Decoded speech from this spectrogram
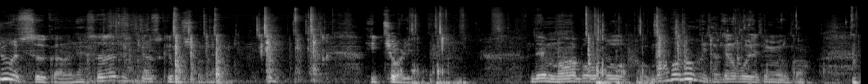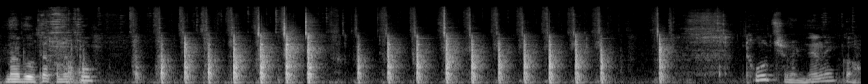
塩するからね。それだけ気をつけましょうね。一調理で麻婆豆腐。麻婆豆腐にたけのこ入れてみようか。麻婆たけのこトーチは入れないか。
